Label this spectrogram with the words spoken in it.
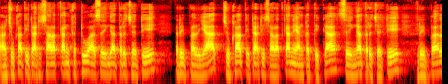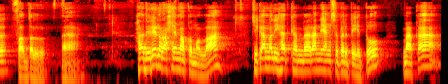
uh, juga tidak disyaratkan kedua sehingga terjadi ribal yad juga tidak disyaratkan yang ketiga sehingga terjadi ribal fadl. Nah. Hadirin rahimakumullah, jika melihat gambaran yang seperti itu, maka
